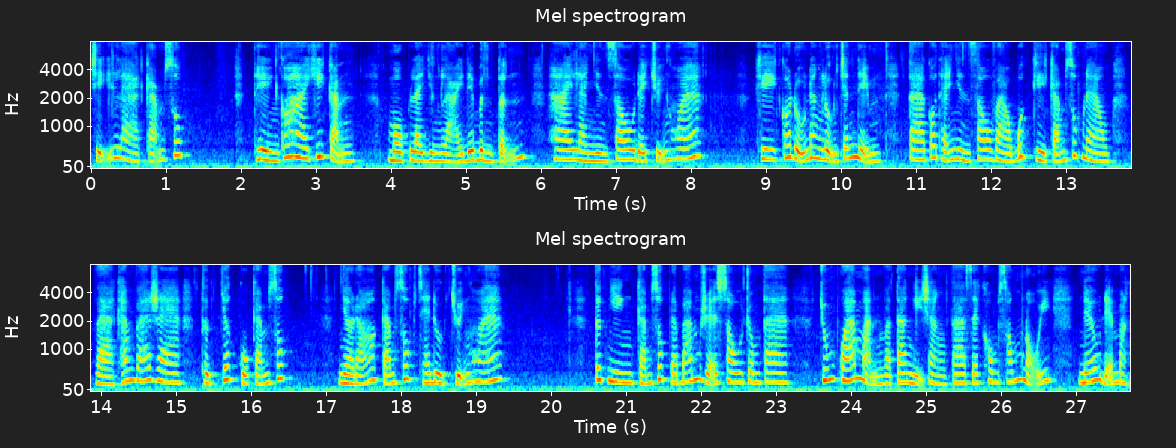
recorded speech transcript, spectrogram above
chỉ là cảm xúc. Thiền có hai khía cạnh. Một là dừng lại để bình tĩnh, hai là nhìn sâu để chuyển hóa. Khi có đủ năng lượng chánh niệm, ta có thể nhìn sâu vào bất kỳ cảm xúc nào và khám phá ra thực chất của cảm xúc nhờ đó cảm xúc sẽ được chuyển hóa. Tất nhiên, cảm xúc đã bám rễ sâu trong ta. Chúng quá mạnh và ta nghĩ rằng ta sẽ không sống nổi nếu để mặc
